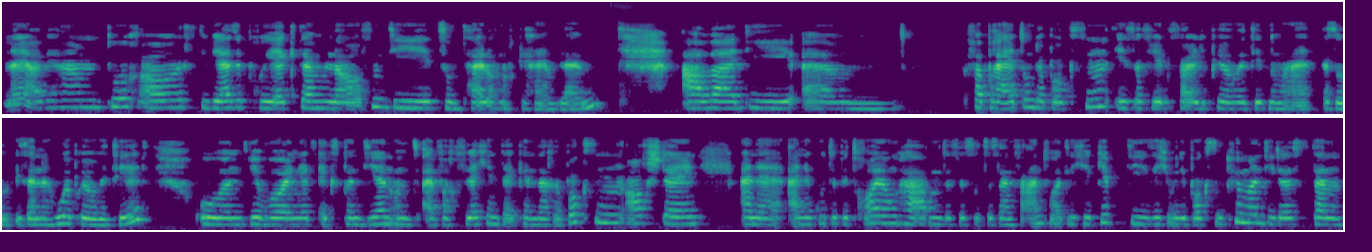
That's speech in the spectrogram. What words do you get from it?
Naja, wir haben durchaus diverse Projekte am Laufen, die zum Teil auch noch geheim bleiben. Aber die ähm, Verbreitung der Boxen ist auf jeden Fall die Priorität Nummer eins, also ist eine hohe Priorität. Und wir wollen jetzt expandieren und einfach flächendeckendere Boxen aufstellen, eine, eine gute Betreuung haben, dass es sozusagen Verantwortliche gibt, die sich um die Boxen kümmern, die das dann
